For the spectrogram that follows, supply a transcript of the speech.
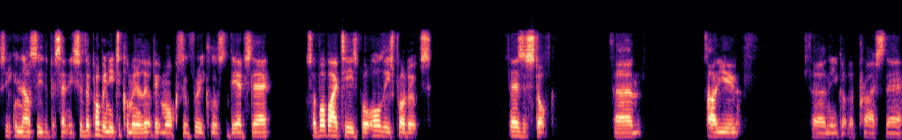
So you can now see the percentage. So they probably need to come in a little bit more because they're very close to the edge there. So Bob IT's bought all these products. There's a stock um, value, and you've got the price there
